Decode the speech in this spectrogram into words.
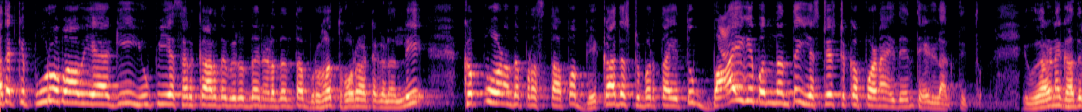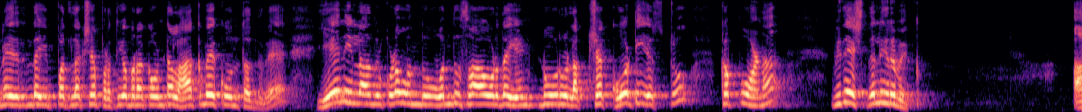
ಅದಕ್ಕೆ ಪೂರ್ವಭಾವಿಯಾಗಿ ಯು ಪಿ ಎ ಸರ್ಕಾರದ ವಿರುದ್ಧ ನಡೆದಂಥ ಬೃಹತ್ ಹೋರಾಟಗಳಲ್ಲಿ ಕಪ್ಪು ಹಣದ ಪ್ರಸ್ತಾಪ ಬೇಕಾದಷ್ಟು ಬರ್ತಾ ಇತ್ತು. ಬಾಯಿಗೆ ಬಂದಂತೆ ಎಷ್ಟೆಷ್ಟು ಕಪ್ಪು ಹಣ ಇದೆ ಅಂತ ಹೇಳಲಾಗ್ತಿತ್ತು. ಈ ಉದಾಹರಣೆಗೆ ಹದಿನೈದರಿಂದ ಇಪ್ಪತ್ತು ಲಕ್ಷ ಪ್ರತಿಯೊಬ್ಬರ ಅಕೌಂಟಲ್ಲಿ ಹಾಕಬೇಕು ಅಂತಂದರೆ ಏನಿಲ್ಲ ಅಂದರೂ ಕೂಡ ಒಂದು ಒಂದು ಸಾವಿರದ ಎಂಟುನೂರು ಲಕ್ಷ ಕೋಟಿಯಷ್ಟು ಕಪ್ಪು ಹಣ ವಿದೇಶದಲ್ಲಿ ಇರಬೇಕು. ಆ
